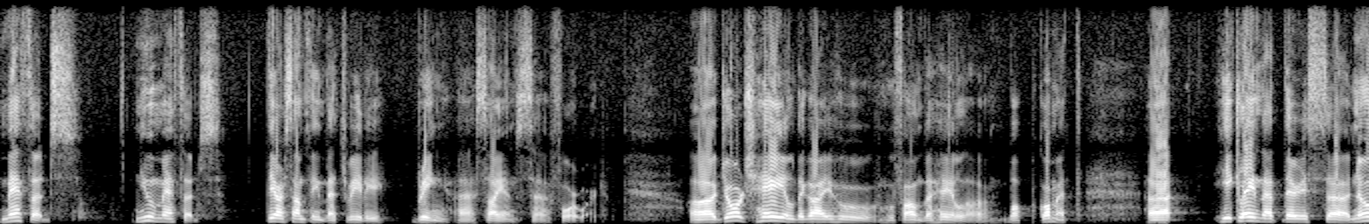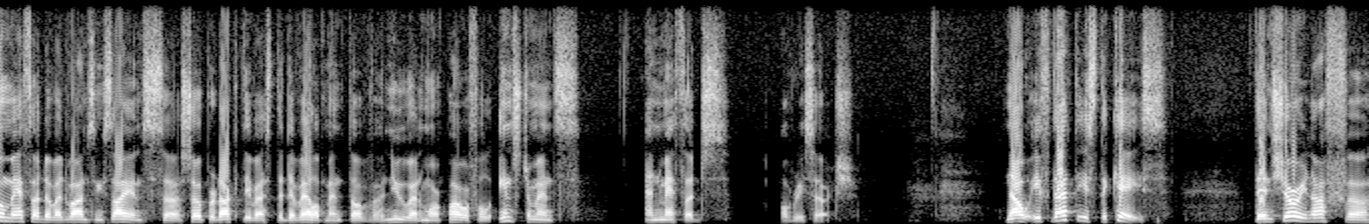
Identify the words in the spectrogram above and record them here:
methods, new methods, they are something that really bring uh, science uh, forward. George Hale, the guy who, who found the Hale-Bopp comet, he claimed that there is uh, no method of advancing science uh, so productive as the development of uh, new and more powerful instruments and methods of research. Now, if that is the case, then sure enough, uh,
